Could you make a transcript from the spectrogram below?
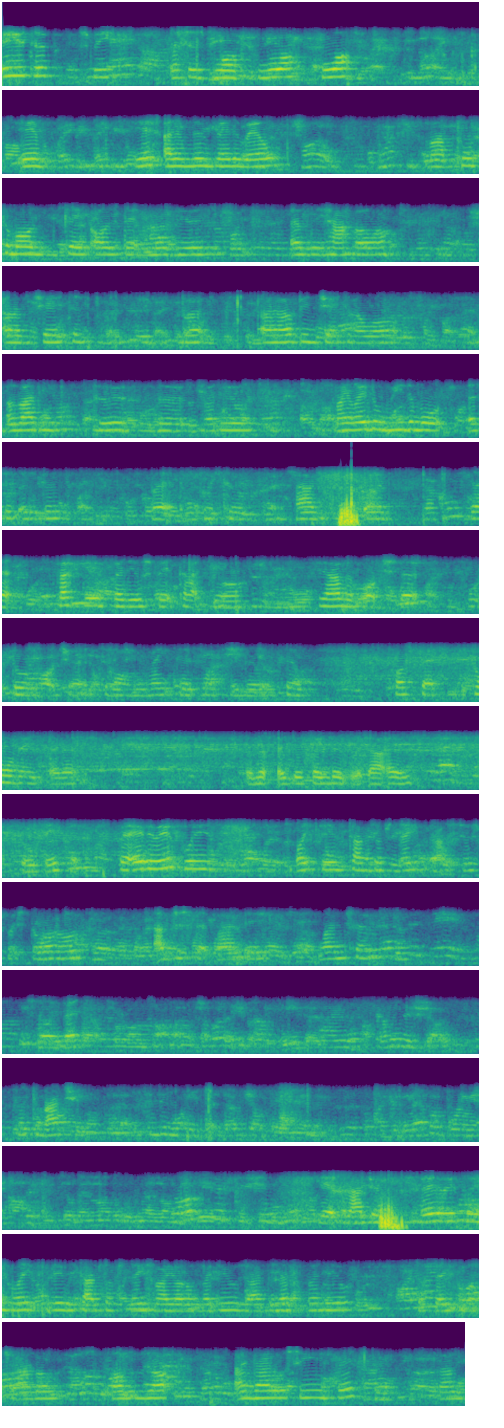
Hey YouTube, it's me. This is vlog 4. 4. Um, yes, I am doing very well. My Pokemon take on get more views every half hour. I'm chatting, but I have been chatting a lot. I've added to the videos. My little read emote isn't as good, but it's quite cool. And um, the 50th video spectacular. If you haven't watched it, don't watch it because you might get something really cool. First person, Tommy in it. And, and you'll find out what that is. So take it. But anyway, please like, favorite, and subscribe. That's just what's going on. I'm just at uh, lunch. It's really big. Like a mansion. Yeah, imagine. Anyway, please like, favorite, and subscribe my other videos and this video. Subscribe to my channel. Thumbs up. And I will see you next time.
